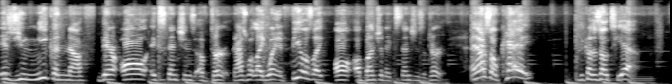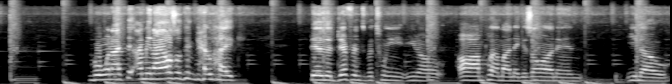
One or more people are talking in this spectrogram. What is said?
is unique enough. They're all extensions of Durk. That's what like what it feels like all a bunch of extensions of Durk. And that's okay because it's OTF. But when I think I mean I also think that like there's a difference between, you know, oh I'm putting my niggas on and you know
